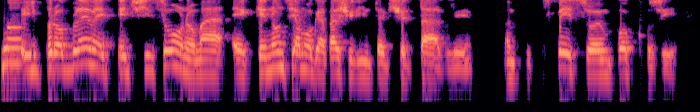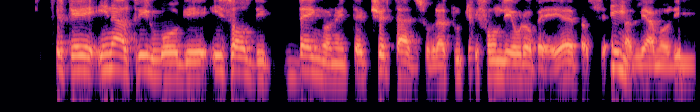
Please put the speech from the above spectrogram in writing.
No, il problema è che ci sono, ma è che non siamo capaci di intercettarli. Spesso è un po' così. Perché in altri luoghi i soldi vengono intercettati, soprattutto i fondi europei, eh, parliamo di,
